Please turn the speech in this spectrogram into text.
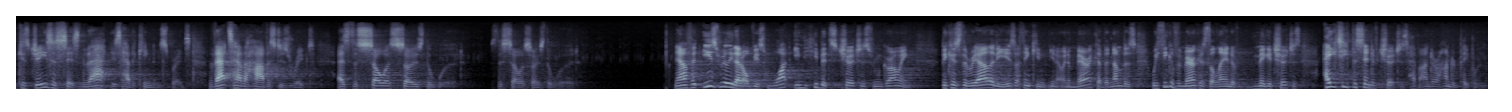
Because Jesus says that is how the kingdom spreads. That's how the harvest is reaped, as the sower sows the word. As the sower sows the word. Now, if it is really that obvious, what inhibits churches from growing? Because the reality is, I think in, you know, in America, the numbers, we think of America as the land of mega churches. 80% of churches have under 100 people in them.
